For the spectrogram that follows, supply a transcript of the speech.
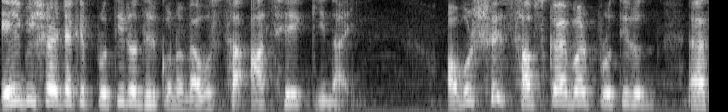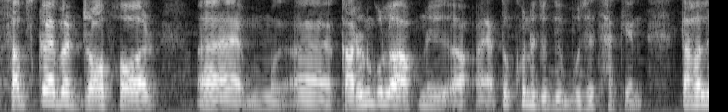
এই বিষয়টাকে প্রতিরোধের কোনো ব্যবস্থা আছে কি নাই? অবশ্যই সাবস্ক্রাইবার প্রতিরোধ সাবস্ক্রাইবার ড্রপ হওয়ার কারণগুলো আপনি এতক্ষণে যদি বুঝে থাকেন, তাহলে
